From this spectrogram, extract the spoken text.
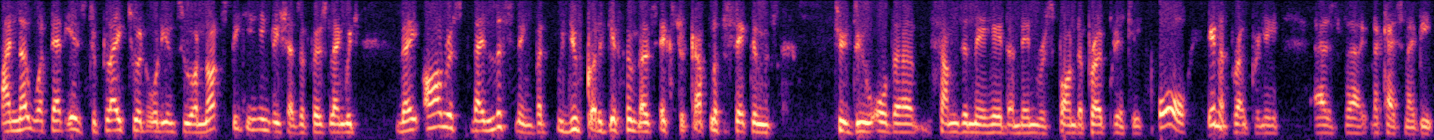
I know what that is to play to an audience who are not speaking English as a first language. They are they're listening, but you've got to give them those extra couple of seconds to do all the sums in their head and then respond appropriately or inappropriately, as the, the case may be.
